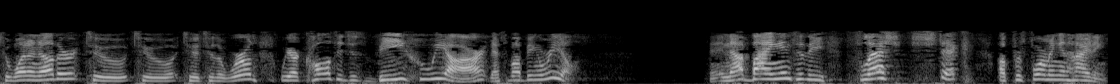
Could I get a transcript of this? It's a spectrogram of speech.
to one another, to, to, to, to the world. We are called to just be who we are. That's about being real. And not buying into the flesh shtick of performing and hiding.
